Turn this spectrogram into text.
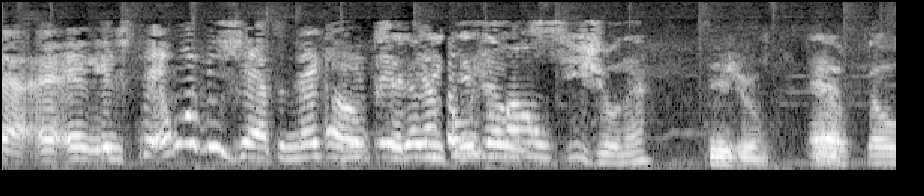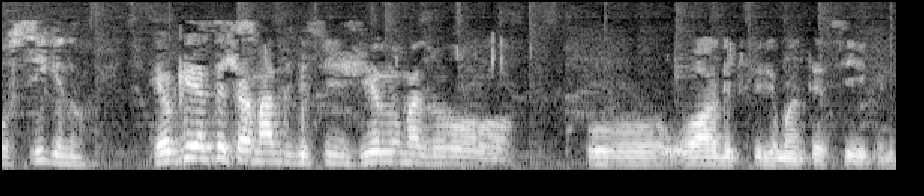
é, é, eles têm é um objeto, né, que É, representa o inglês é o irmão. sigil, né? Sigil. É, é o signo. Eu queria ser chamado de sigilo, mas o, o, o Og preferiu manter signo.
